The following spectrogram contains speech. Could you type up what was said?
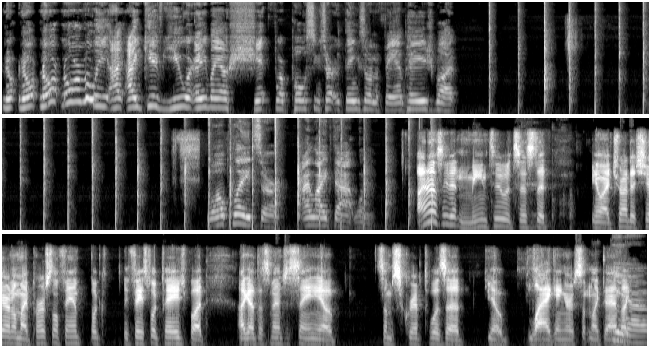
No, no, no. Normally, I, I give you or anybody else shit for posting certain things on the fan page, but well played, sir. I like that one. I honestly didn't mean to. It's just that, you know, I tried to share it on my personal fan book, Facebook page, but I got this message saying, you know, some script was a, you know, lagging or something like that. Like, yeah,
